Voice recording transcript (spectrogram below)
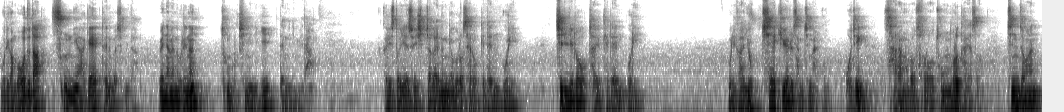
우리가 모두 다 승리하게 되는 것입니다. 왜냐하면 우리는 천국 시민이기 때문입니다. 그리스도 예수의 십자가의 능력으로 새롭게 된 우리, 진리로 자유케 된 우리, 우리가 육체의 기회를 삼지 말고 오직 사랑으로 서로 종노릇하여서 진정한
